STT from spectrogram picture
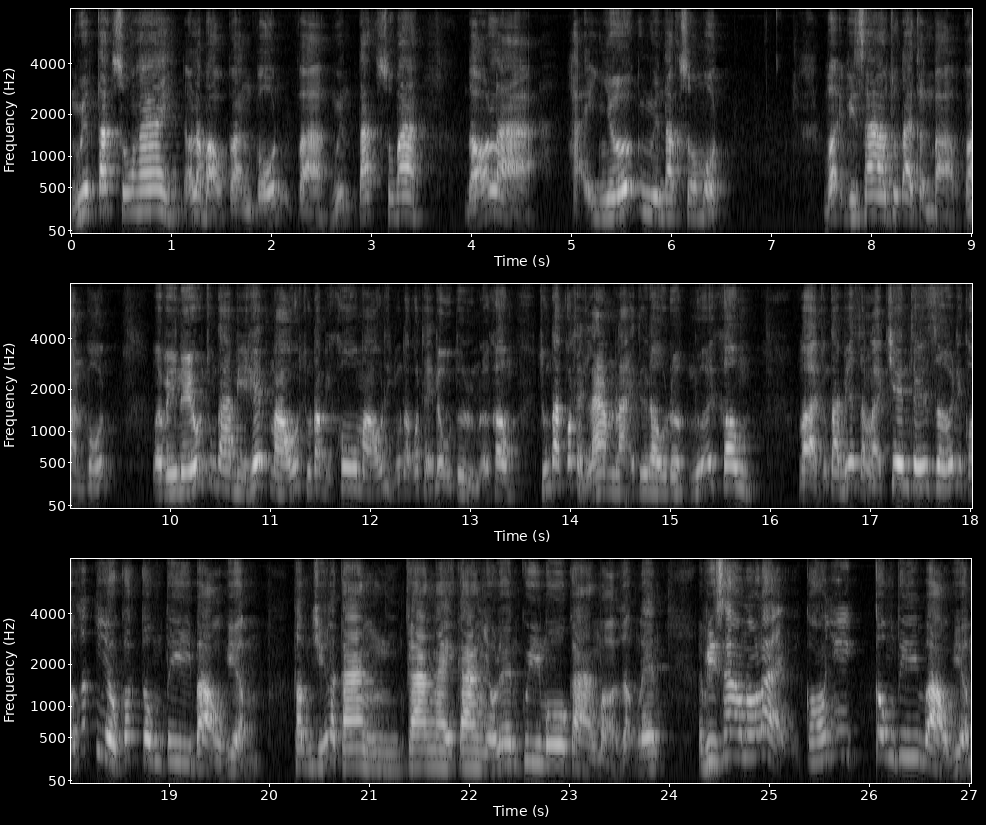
Nguyên tắc số 2 đó là bảo toàn vốn. Và nguyên tắc số 3 đó là hãy nhớ cái nguyên tắc số 1 vậy vì sao chúng ta cần bảo toàn vốn? Bởi vì nếu chúng ta bị hết máu, chúng ta bị khô máu thì chúng ta có thể đầu tư được nữa không? Chúng ta có thể làm lại từ đầu được nữa không? Và chúng ta biết rằng là trên thế giới thì có rất nhiều các công ty bảo hiểm, thậm chí là càng càng ngày càng nhiều lên, quy mô càng mở rộng lên. Vì sao nó lại có những công ty bảo hiểm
